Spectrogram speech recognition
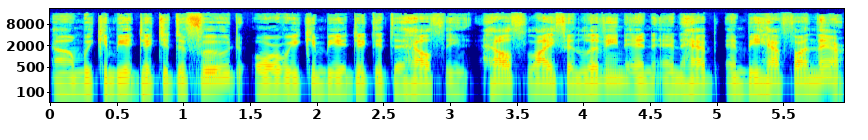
Um, we can be addicted to food, or we can be addicted to healthy health, life, and living, and and have and be have fun there.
